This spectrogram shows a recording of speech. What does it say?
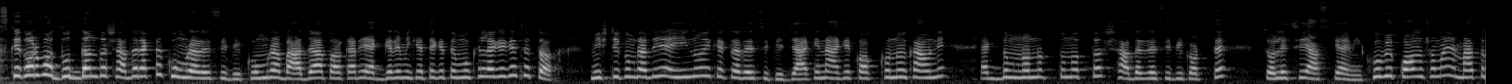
আজকে করব দুর্দান্ত স্বাদের একটা কুমড়া রেসিপি কুমড়া বাজা তরকারি একঘেরেমি খেতে খেতে মুখে লেগে গেছে তো। মিষ্টি কুমড়া দিয়ে ইনোইক একটা রেসিপি যা কিনা আগে কখনোই খাওনি। একদম নতুনত্ব স্বাদের রেসিপি করতে চলেছি আজকে আমি। খুবই কম সময়ে মাত্র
